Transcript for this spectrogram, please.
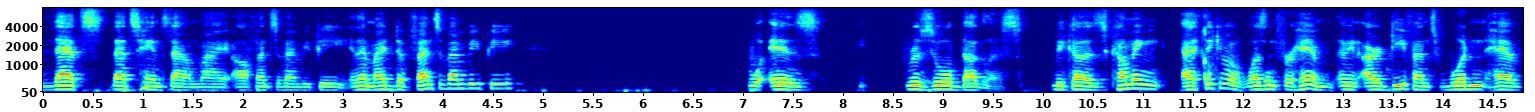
that's that's hands down my offensive MVP, and then my defensive MVP is Rasul Douglas because coming, I think if it wasn't for him, I mean, our defense wouldn't have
